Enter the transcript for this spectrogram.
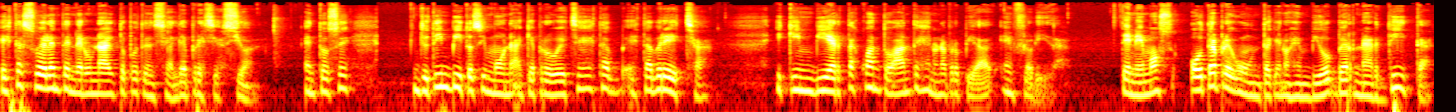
Estas suelen tener un alto potencial de apreciación. Entonces, yo te invito, Simona, a que aproveches esta, esta brecha y que inviertas cuanto antes en una propiedad en Florida. tenemos otra pregunta que nos envió Bernardita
